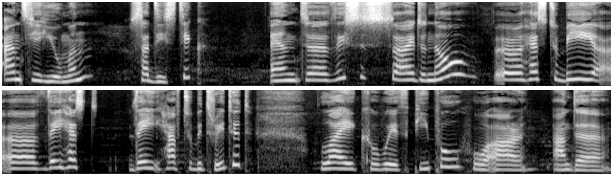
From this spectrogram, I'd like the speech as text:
anti-human, sadistic, and uh, this is I don't know uh, has to be uh, they has they have to be treated like with people who are under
